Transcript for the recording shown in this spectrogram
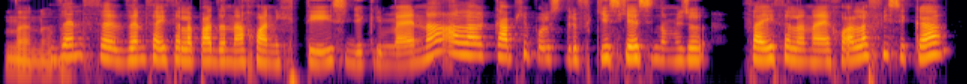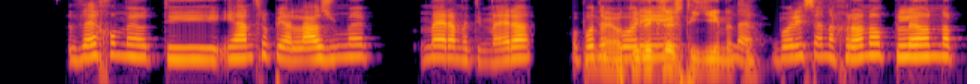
Ναι, ναι. ναι. Δεν, θε, δεν θα ήθελα πάντα να έχω ανοιχτή συγκεκριμένα, αλλά κάποια πολυσυντροφική σχέση νομίζω θα ήθελα να έχω. Αλλά φυσικά δέχομαι ότι οι άνθρωποι αλλάζουμε μέρα με τη μέρα, οπότε ναι, μπορεί... ότι δεν ξέρεις τι γίνεται. Ναι, μπορεί σε ένα χρόνο πλέον να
